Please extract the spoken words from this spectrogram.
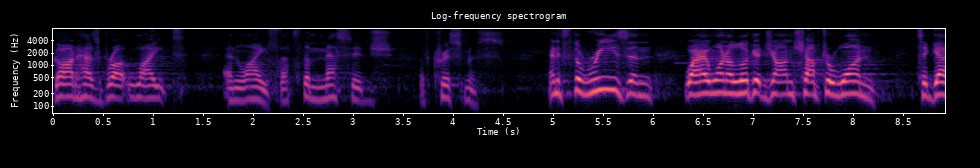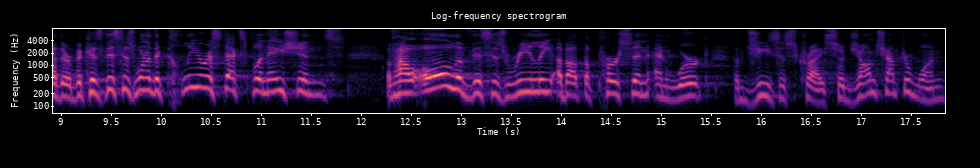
God has brought light and life. That's the message of Christmas. And it's the reason why I want to look at John chapter 1 together, because this is one of the clearest explanations of how all of this is really about the person and work of Jesus Christ. So, John chapter 1,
